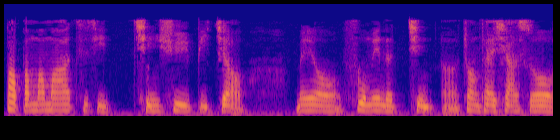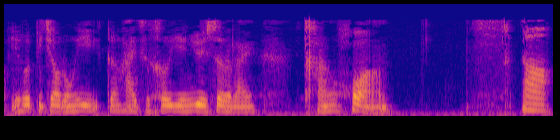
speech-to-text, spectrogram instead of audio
爸爸妈妈自己情绪比较没有负面的情呃状态下的时候，也会比较容易跟孩子和颜悦色的来。谈话，那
